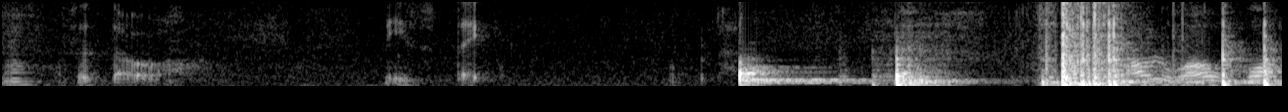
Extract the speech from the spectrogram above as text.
อืมสตอนี่สเต็กเอาหรือว่าเอากว้าง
